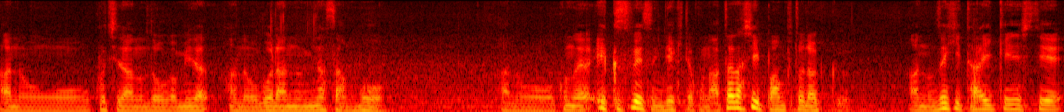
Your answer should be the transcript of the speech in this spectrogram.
あのこちらの動画をみなあのご覧の皆さんもあのこの X スペースにできたこの新しいパンプトラックあのぜひ体験して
